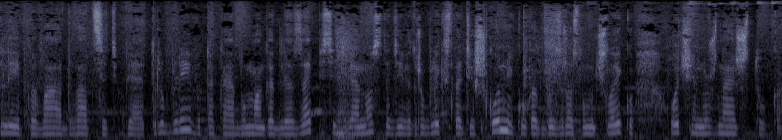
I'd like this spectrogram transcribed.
Клей ПВА 25 рублей. Вот такая бумага для записи 99 рублей. Кстати, школьнику, как бы взрослому человеку, очень нужная штука.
